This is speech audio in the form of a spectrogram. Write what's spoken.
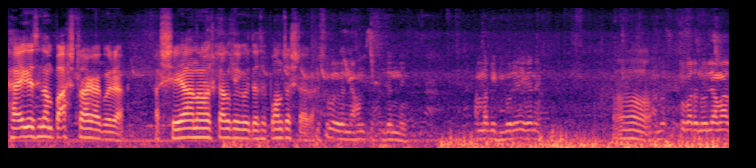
খাই গেছিলাম পাঁচ টাকা করে আর সে আনারস কালকে কইতেছে পঞ্চাশ টাকা। কিছু করবেন না এখন তো সিজন নেই। আমরা বিক্রি করি এখানে। আমরা শুক্রবারে নইলে আমার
